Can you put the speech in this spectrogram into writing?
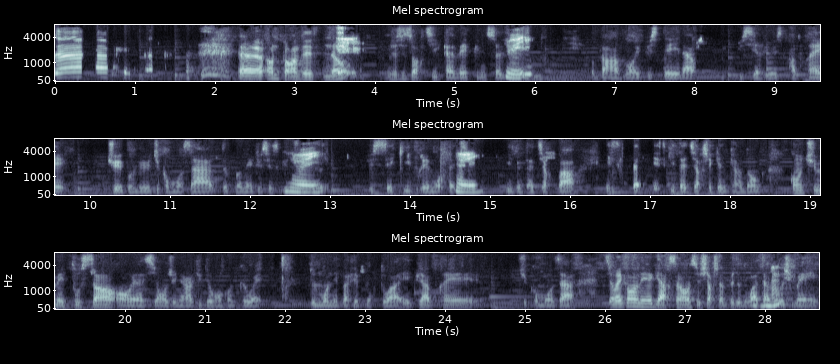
euh, en parenthèse, non, je suis sorti qu'avec une seule fille auparavant, et puis c'était là plus sérieuse. Après, tu évolues, tu commences à te connaître, tu sais ce que tu veux, tu sais qui vraiment t'attire, qui ne t'attire pas, et ce qui t'attire chez quelqu'un. Donc, quand tu mets tout ça en relation, en général, tu te rends compte que, ouais, tout le monde n'est pas fait pour toi. Et puis après, tu commences à. C'est vrai qu'on est garçon, on se cherche un peu de droite à mhm. gauche, mais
